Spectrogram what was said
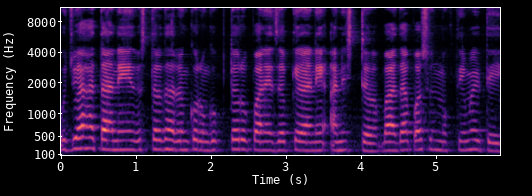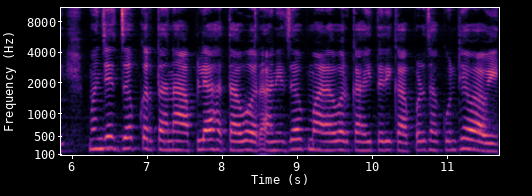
उजव्या हाताने वस्त्र धारण करून गुप्त रूपाने जप केल्याने अनिष्ट बाधापासून मुक्ती मिळते. म्हणजेच जप करताना आपल्या हातावर आणि जप माळावर काहीतरी कापड झाकून ठेवावे.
